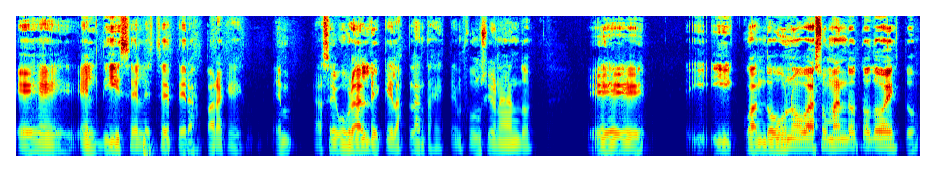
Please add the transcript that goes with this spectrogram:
el diésel, etcétera, para que em, asegurar de que las plantas estén funcionando. Eh, y, cuando uno va sumando todo esto,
